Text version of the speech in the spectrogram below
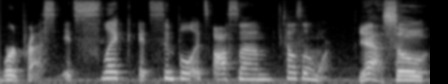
WordPress. It's slick, it's simple, it's awesome. Tell us a little more. Yeah, so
